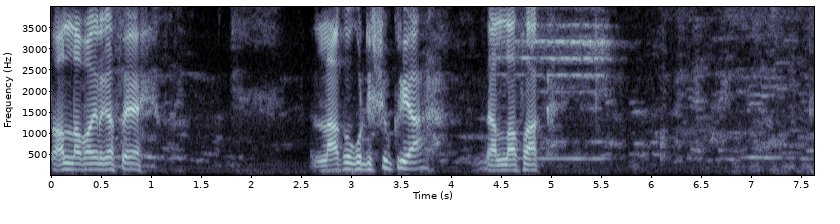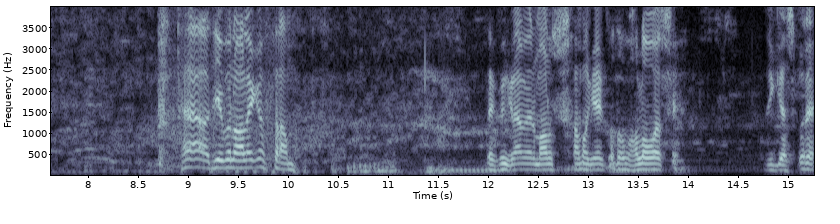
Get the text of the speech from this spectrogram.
তো আল্লাহ পাকের কাছে লাখো কোটি শুক্রিয়া। আল্লাহ পাক হ্যাঁ জীবন ওয়ালাইকুম আসসালাম। দেখবেন গ্রামের মানুষ আমাকে কত ভালোবাসে, জিজ্ঞেস করে।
